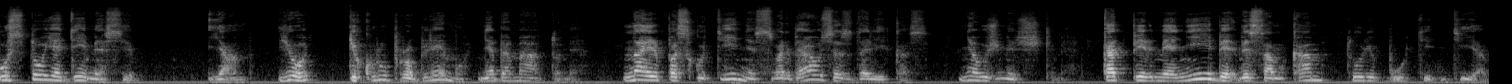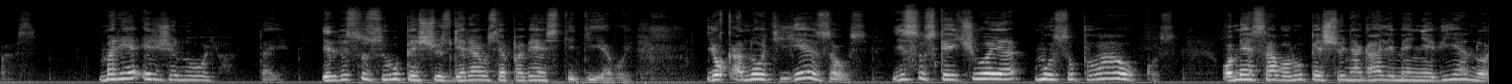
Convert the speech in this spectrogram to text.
užstoja dėmesį jam, jo tikrų problemų nebematome. Na ir paskutinis svarbiausias dalykas - neužmirškime, kad pirmenybė visam kam turi būti Dievas. Marija ir žinojo tai. Ir visus rūpeščius geriausia pavesti Dievui. Juk anot Jėzaus Jis suskaičiuoja mūsų plaukus, o mes savo rūpeščių negalime ne vieno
